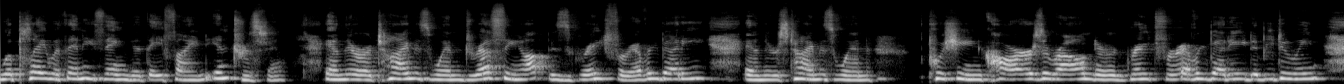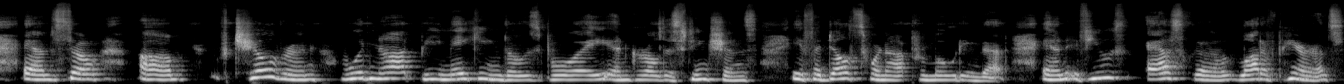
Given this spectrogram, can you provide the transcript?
will play with anything that they find interesting. And there are times when dressing up is great for everybody. And there's times when pushing cars around are great for everybody to be doing. And so, um, children would not be making those boy and girl distinctions if adults were not promoting that. And if you ask a lot of parents,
